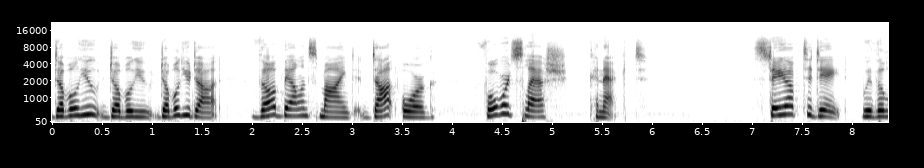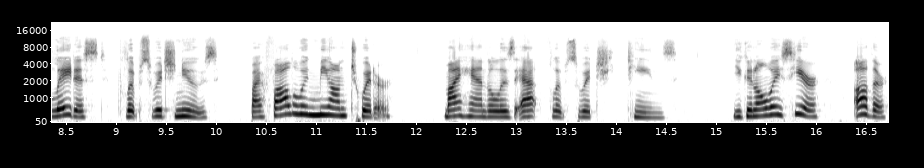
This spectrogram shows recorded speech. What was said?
www.thebalancedmind.org forward slash connect. Stay up to date with the latest FlipSwitch news by following me on Twitter. My handle is at FlipSwitchTeens. You can always hear other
